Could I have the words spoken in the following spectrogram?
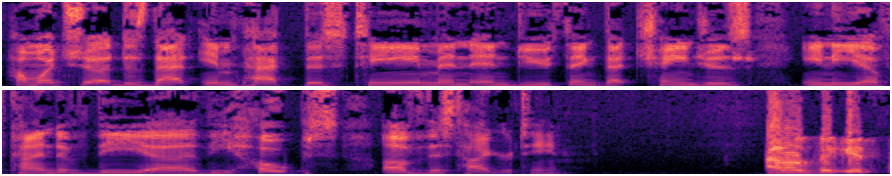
How much uh, does that impact this team, and, and do you think that changes any of kind of the uh, the hopes of this Tiger team? I don't think it's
